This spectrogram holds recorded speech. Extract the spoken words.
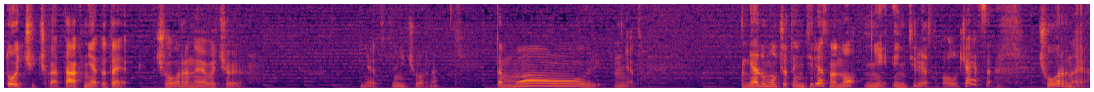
точечка. Так, нет, это черная. Вы что? Нет, это не черная. Это море... Нет. Я думал, что-то интересно, но не интересно получается. Черная.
